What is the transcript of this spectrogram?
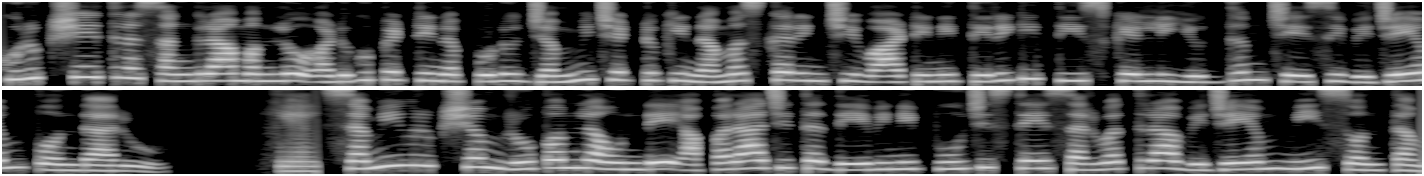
కురుక్షేత్ర సంగ్రామంలో అడుగుపెట్టినప్పుడు జమ్మి చెట్టుకి నమస్కరించి వాటిని తిరిగి తీసుకెళ్ళి యుద్ధం చేసి విజయం పొందారు. సమీవృక్షం రూపంలో ఉండే అపరాజిత దేవిని పూజిస్తే సర్వత్రా విజయం మీ సొంతం.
